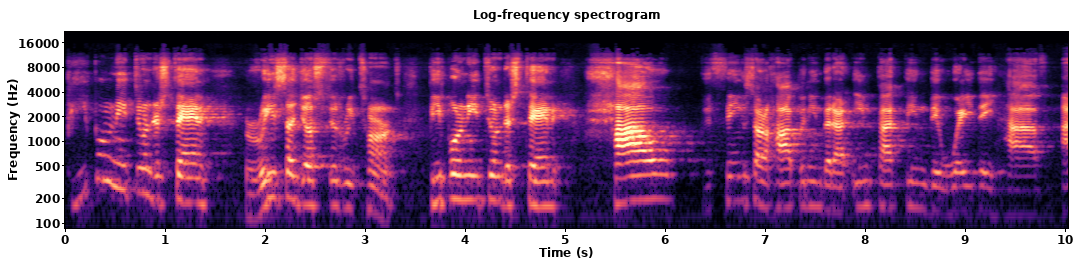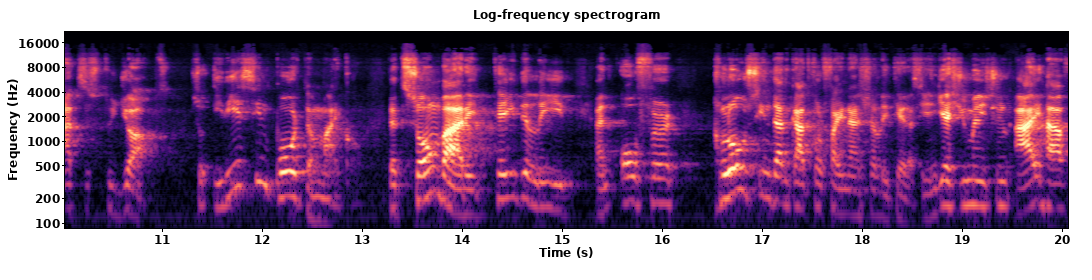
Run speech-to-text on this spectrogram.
People need to understand risk adjusted returns. People need to understand how the things are happening that are impacting the way they have access to jobs. So it is important, Michael, that somebody take the lead and offer closing that gap for financial literacy. And yes, you mentioned I have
